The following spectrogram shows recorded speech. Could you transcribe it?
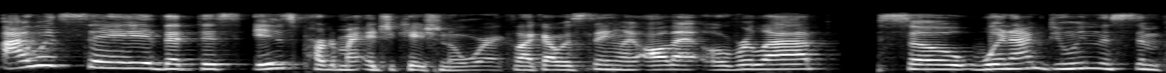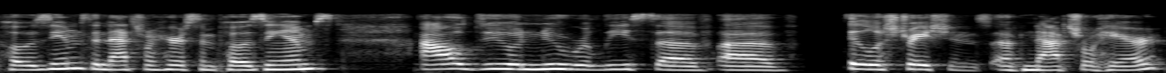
I would say that this is part of my educational work. Like I was saying, like all that overlap. So when I'm doing the symposiums, the natural hair symposiums, I'll do a new release of of illustrations of natural hair.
